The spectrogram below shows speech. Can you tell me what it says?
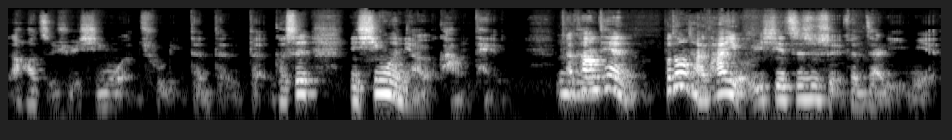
然后只学新闻处理等等等。可是你新闻你要有 content，那 content 不动产它有一些知识水分在里面，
